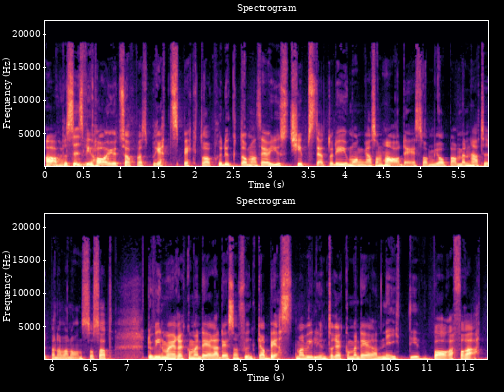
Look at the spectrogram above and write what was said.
Ja, precis. Vi har ju ett så pass brett spektra av produkter om man säger just Chipstead och det är ju många som har det som jobbar med den här typen av annonser. Så att då vill man ju rekommendera det som funkar bäst. Man vill ju inte rekommendera native bara för att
